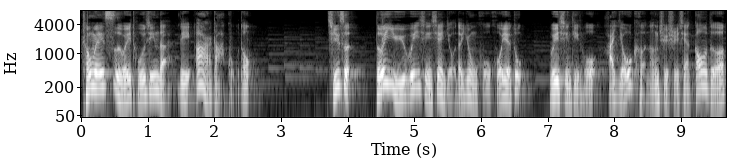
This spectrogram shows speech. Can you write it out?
成为四维图新的第二大股东。其次，得益于微信现有的用户活跃度，微信地图还有可能去实现高德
